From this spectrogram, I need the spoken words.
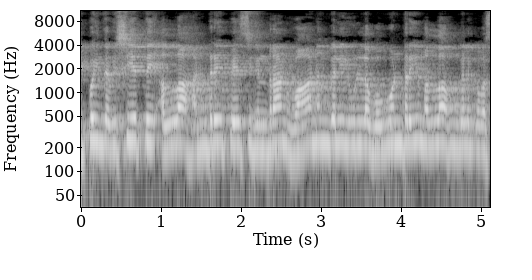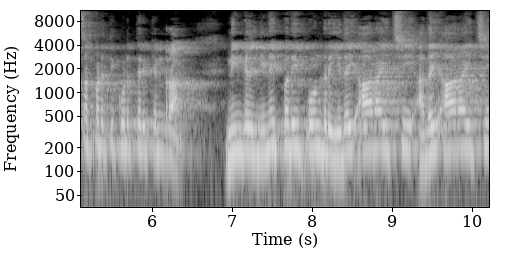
இப்போ இந்த விஷயத்தை அல்லாஹ் அன்றே பேசுகின்றான். வானங்களில் உள்ள ஒவ்வொன்றையும் அல்லாஹ் உங்களுக்கு வசப்படுத்தி கொடுத்திருக்கின்றான். நீங்கள் நினைப்பதை போன்று இதை ஆராய்ச்சி அதை ஆராய்ச்சி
